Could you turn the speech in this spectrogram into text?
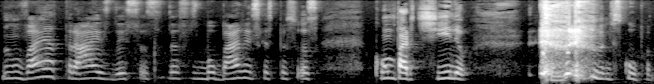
Não vai atrás dessas, dessas bobagens que as pessoas compartilham. Desculpa.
